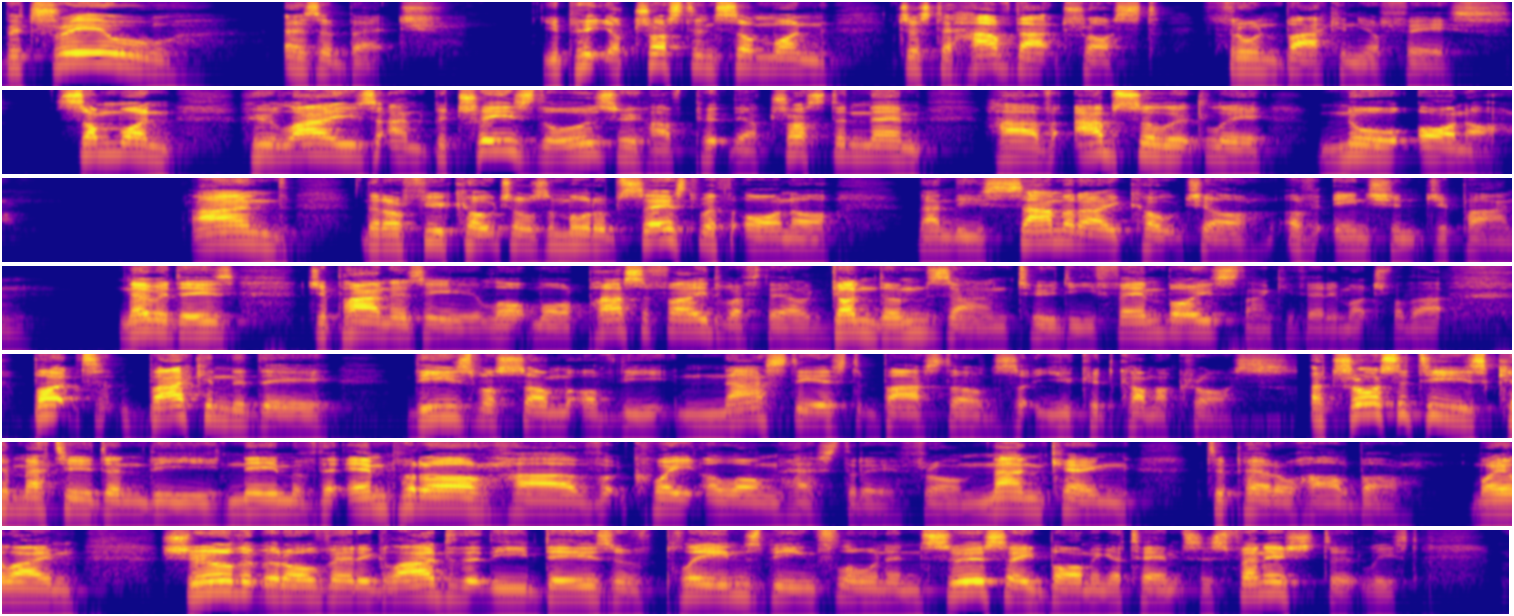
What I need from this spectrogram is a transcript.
Betrayal is a bitch. You put your trust in someone just to have that trust thrown back in your face. Someone who lies and betrays those who have put their trust in them have absolutely no honour. And there are few cultures more obsessed with honour than the samurai culture of ancient Japan. Nowadays, Japan is a lot more pacified with their Gundams and 2D femboys. Thank you very much for that. But back in the day, these were some of the nastiest bastards you could come across. Atrocities committed in the name of the Emperor have quite a long history, from Nanking to Pearl Harbor. While I'm sure that we're all very glad that the days of planes being flown in suicide bombing attempts is finished, at least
